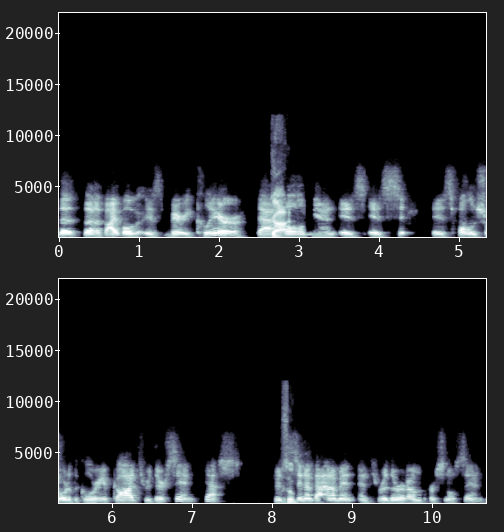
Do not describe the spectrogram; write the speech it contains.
the the Bible is very clear that God. all man is is is fallen short of the glory of God through their sin. Yes, through So- the sin of Adam and, and through their own personal sin.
